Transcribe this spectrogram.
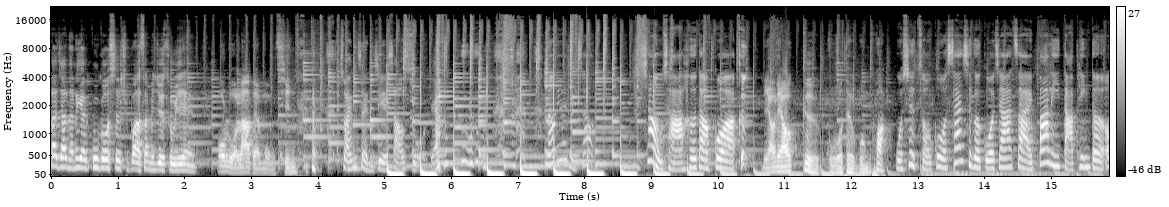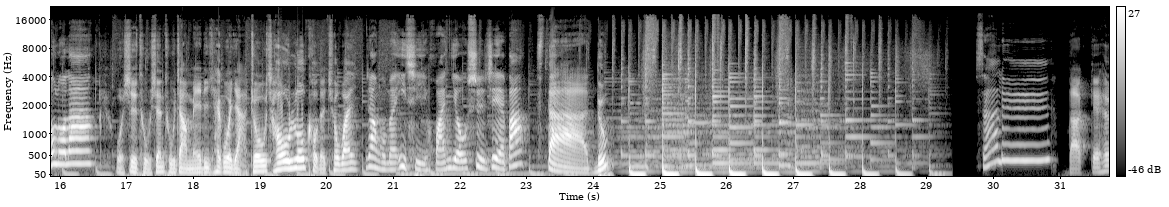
大家的那个 Google Search Bar 上面就出现欧罗拉的母亲。转诊介绍所这样。然后因为你知道，下午茶喝到挂，聊聊各国的文化。我是走过三十个国家，在巴黎打拼的欧罗拉，我是土生土长没离开过亚洲、超 local 的秋歪。让我们一起环游世界吧！Start。大家好，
